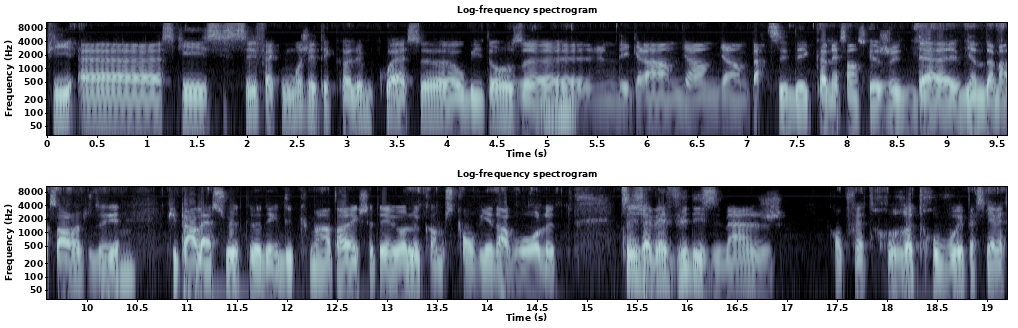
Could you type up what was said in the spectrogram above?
Puis, euh, ce qui est fait que moi, j'ai été collé beaucoup à ça, euh, aux Beatles. euh, Mm-hmm. Une des grandes, grandes, grandes parties des connaissances que j'ai viennent de ma soeur, je dirais. Mhm. Puis par la suite, là, des documentaires, etc., là, comme ce qu'on vient d'avoir. là. Tu sais, j'avais vu des images qu'on pouvait tr- retrouver parce qu'il y avait...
